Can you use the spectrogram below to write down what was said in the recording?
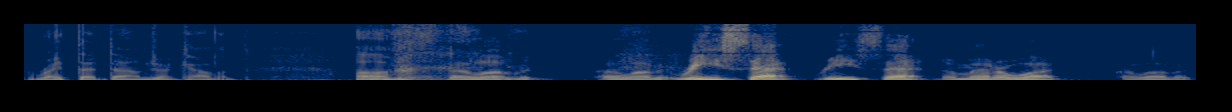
write that down, John Calvin. Um, I love it. I love it. Reset, reset, no matter what. I love it.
